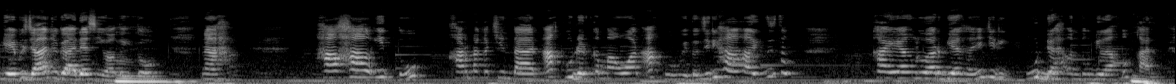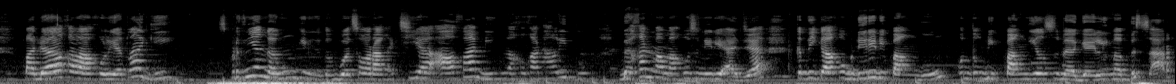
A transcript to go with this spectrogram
gaya berjalan juga ada sih waktu Hmm. itu. Nah, hal-hal itu karena kecintaan aku dan kemauan aku gitu. Jadi hal-hal itu tuh kayak yang luar biasanya jadi mudah untuk dilakukan. Padahal kalau aku lihat lagi, sepertinya nggak mungkin gitu buat seorang Cia Alfani melakukan hal itu. Bahkan mamaku sendiri aja, ketika aku berdiri di panggung untuk dipanggil sebagai lima besar,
